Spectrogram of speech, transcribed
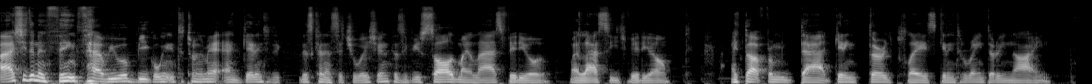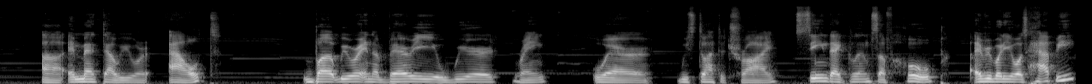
I actually didn't think that we would be going into tournament and get into this kind of situation. Because if you saw my last video, my last Siege video, I thought from that getting third place, getting to rank 39, uh, it meant that we were out. But we were in a very weird rank where we still had to try. Seeing that glimpse of hope, everybody was happy,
